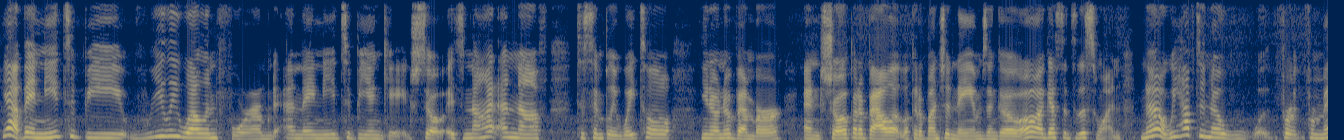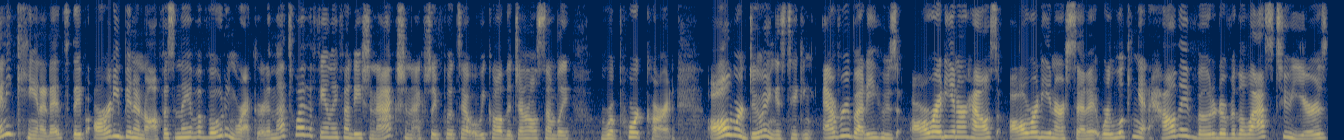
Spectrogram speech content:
Yeah, they need to be really well informed and they need to be engaged. So it's not enough to simply wait till you know, November and show up at a ballot, look at a bunch of names and go, oh, I guess it's this one. No, we have to know for, for many candidates, they've already been in office and they have a voting record. And that's why the Family Foundation Action actually puts out what we call the General Assembly report card. All we're doing is taking everybody who's already in our House, already in our Senate, we're looking at how they voted over the last two years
